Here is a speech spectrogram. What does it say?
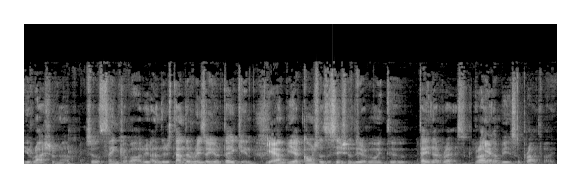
irrational. So think about it, understand the risk you're taking, yeah. and be a conscious decision that you're going to take that risk rather yeah. than being surprised by it.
